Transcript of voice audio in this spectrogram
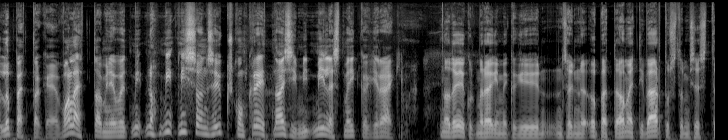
lõpetage valetamine või noh, mis on see üks konkreetne asi, millest me ikkagi räägime? no tegelikult me räägime ikkagi selline õpetaja ameti väärtustamisest,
